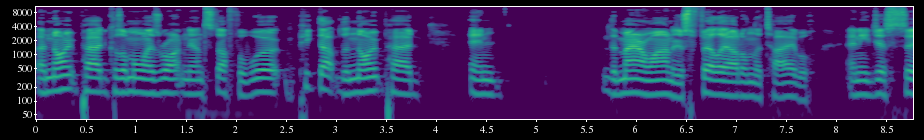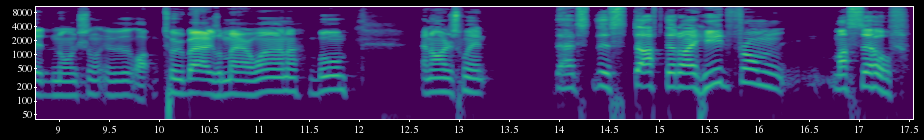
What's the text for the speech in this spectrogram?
a notepad, because I'm always writing down stuff for work. Picked up the notepad, and the marijuana just fell out on the table. And he just said nonchalantly, like, two bags of marijuana, boom. And I just went, that's the stuff that I hid from myself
